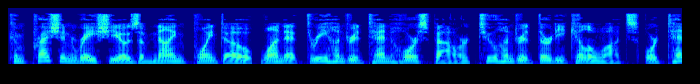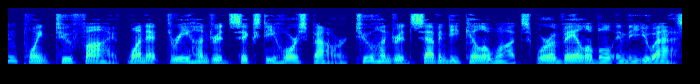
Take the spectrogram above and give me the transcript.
Compression ratios of 9.0, 1 at 310 horsepower, 230 kilowatts, or 10.25, 1 at 360 horsepower, 270 kilowatts, were available in the US.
